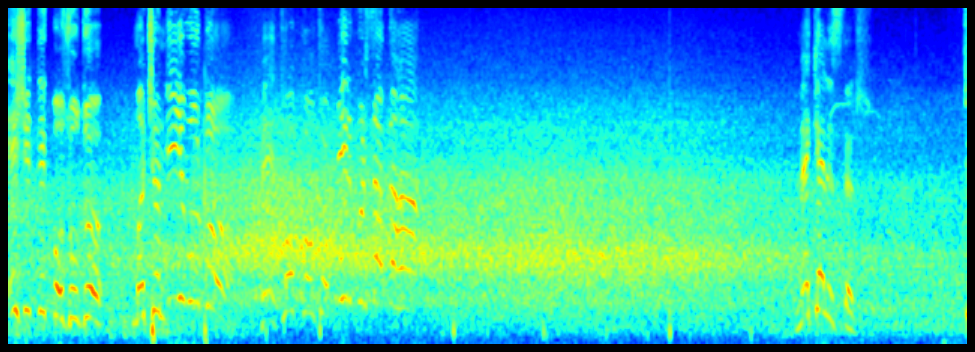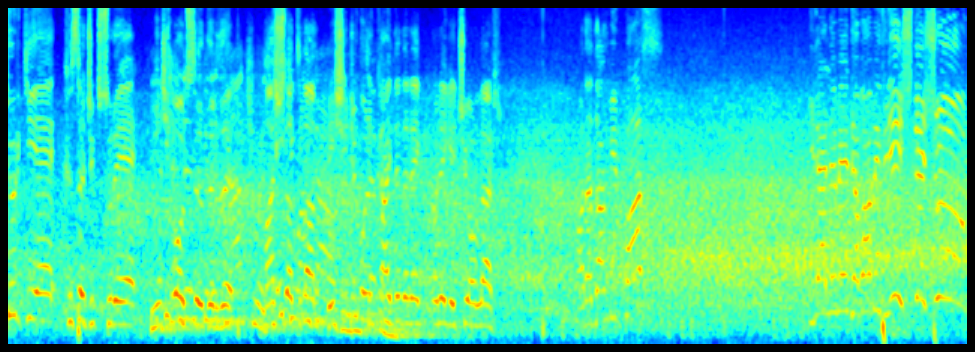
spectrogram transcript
Eşitlik bozuldu. Maçın iyi vurdu. Ve top kontrol bir fırsat daha. McAllister. Türkiye kısacık süreye iki gol sığdırdı. Maçta atılan 5. golü kaydederek öne geçiyorlar. Aradan bir pas. İlerlemeye devam ediyor. İşte şut!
